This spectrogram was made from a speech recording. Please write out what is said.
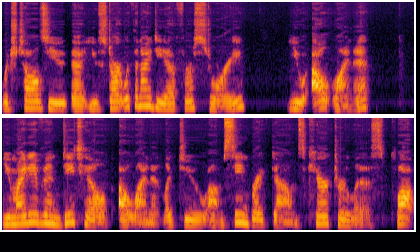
which tells you that you start with an idea for a story, you outline it, You might even detail outline it, like do um, scene breakdowns, character lists, plot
